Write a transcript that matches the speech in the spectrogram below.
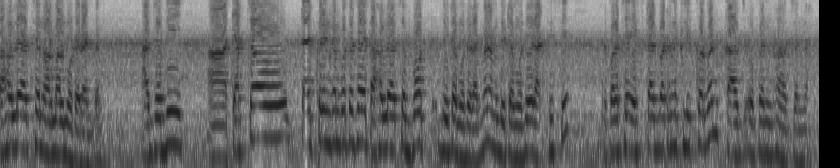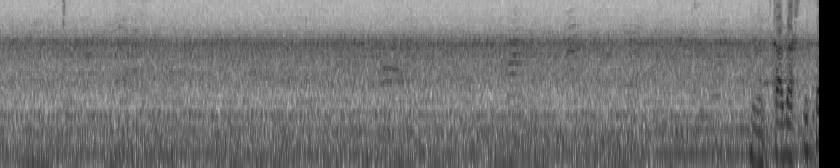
তাহলে আছে নর্মাল মোডে রাখবেন। আর যদি ক্যাপচাও টাইপ করে ইনকাম করতে চাই তাহলে আছে বোথ দুইটা মোডে রাখবেন। আমি দুইটা মোডে রাখতেছি। এরপর আছে এক্সট্রাক্ট বাটনে ক্লিক করবেন, কাজ ওপেন হওয়ার জন্য। কাজ আসতেছে।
